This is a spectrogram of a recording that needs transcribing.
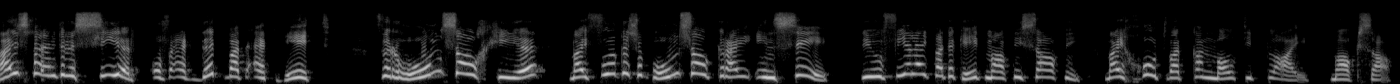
Hy is geïnteresseerd of ek dit wat ek het vir hom sal gee, my fokus op hom sal kry en sê, die hoeveelheid wat ek het maak nie saak nie. My God wat kan multiply, maak saak.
